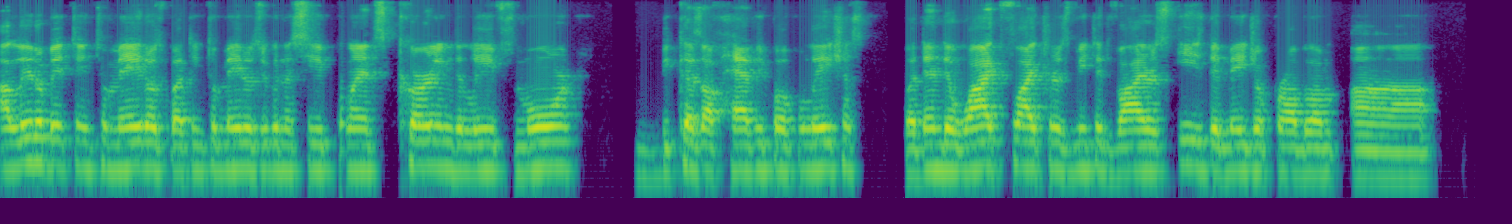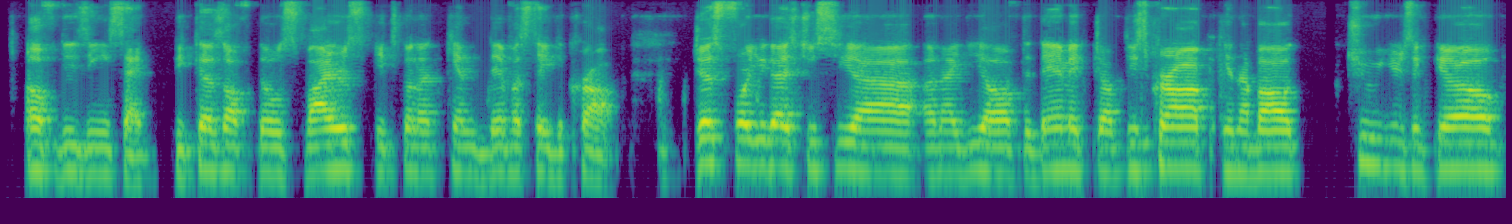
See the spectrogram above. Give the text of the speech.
a little bit in tomatoes but in tomatoes you're going to see plants curling the leaves more because of heavy populations but then the whitefly transmitted virus is the major problem uh, of this insect because of those virus it's gonna can devastate the crop just for you guys to see uh, an idea of the damage of this crop in about two years ago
